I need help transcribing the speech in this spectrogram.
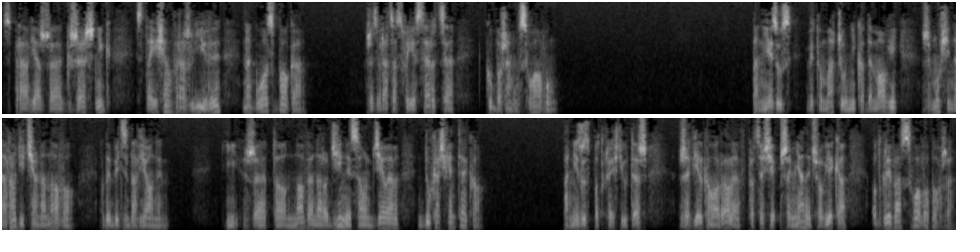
Sprawia, że grzesznik staje się wrażliwy na głos Boga, że zwraca swoje serce ku Bożemu Słowu. Pan Jezus wytłumaczył Nikodemowi, że musi narodzić się na nowo, aby być zbawionym i że to nowe narodziny są dziełem Ducha Świętego. Pan Jezus podkreślił też, że wielką rolę w procesie przemiany człowieka odgrywa Słowo Boże.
